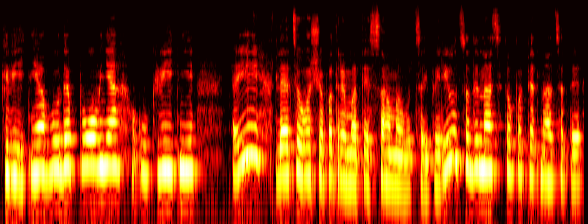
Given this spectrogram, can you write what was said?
квітня буде повня у квітні. І для цього, щоб отримати саме у цей період з 11 по 15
